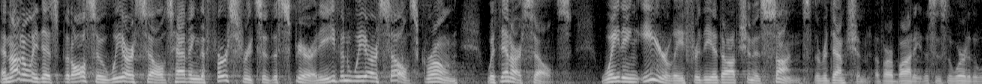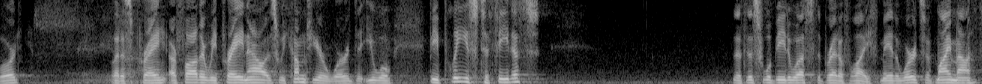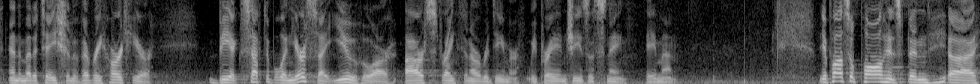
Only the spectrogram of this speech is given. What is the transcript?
And not only this, but also we ourselves, having the first fruits of the Spirit, even we ourselves groan within ourselves, waiting eagerly for the adoption as sons, the redemption of our body. This is the word of the Lord. Let us pray. Our Father, we pray now as we come to your word that you will be pleased to feed us, that this will be to us the bread of life. May the words of my mouth and the meditation of every heart here be acceptable in your sight, you who are our strength and our Redeemer. We pray in Jesus' name. Amen. The Apostle Paul has been, uh,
